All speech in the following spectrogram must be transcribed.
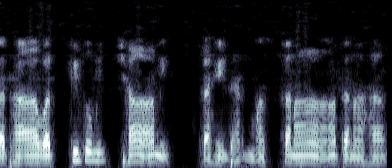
तथा वर्तितुमिच्छामि स हि धर्मः सनातनः।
